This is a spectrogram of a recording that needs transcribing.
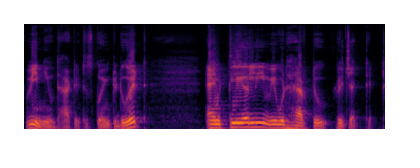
We knew that it is going to do it. And clearly we would have to reject it.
